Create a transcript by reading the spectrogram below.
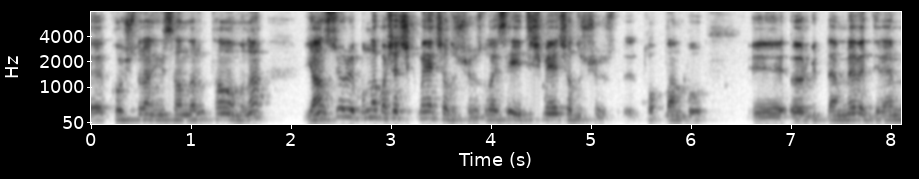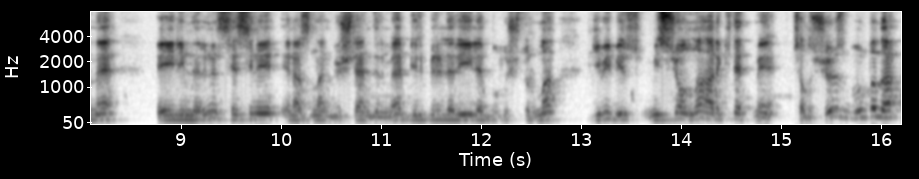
e, koşturan insanların tamamına yansıyor ve bununla başa çıkmaya çalışıyoruz. Dolayısıyla yetişmeye çalışıyoruz. E, toplam bu e, örgütlenme ve direnme eğilimlerinin sesini en azından güçlendirme, birbirleriyle buluşturma gibi bir misyonla hareket etmeye çalışıyoruz. Burada da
